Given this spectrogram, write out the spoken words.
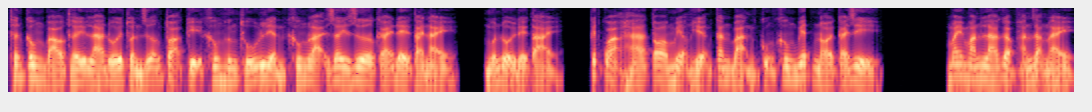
Thân công báo thấy lá đối thuần dưỡng tọa kỵ không hứng thú liền không lại dây dưa cái đề tài này, muốn đổi đề tài kết quả há to miệng hiện căn bản cũng không biết nói cái gì. May mắn lá gặp hắn dạng này,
